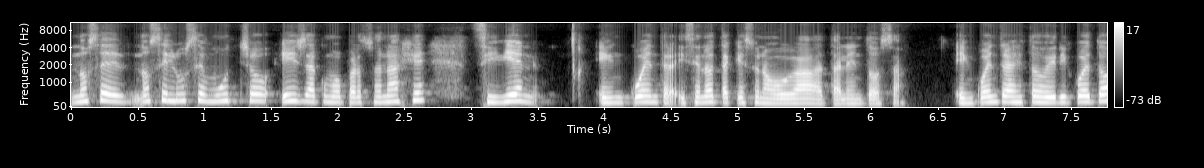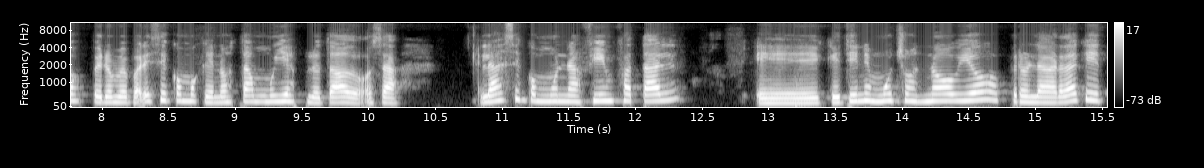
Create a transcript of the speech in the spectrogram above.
no se, no se luce mucho ella como personaje, si bien encuentra, y se nota que es una abogada talentosa, encuentra estos vericuetos, pero me parece como que no está muy explotado. O sea, la hace como una fin fatal, eh, que tiene muchos novios, pero la verdad que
